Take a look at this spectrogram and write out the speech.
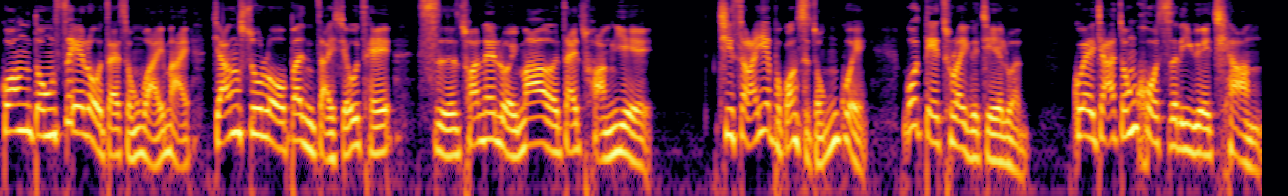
广东舍罗在送外卖，江苏罗本在修车，四川的内马尔在创业。其实那也不光是中国，我得出了一个结论：国家综合实力越强，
